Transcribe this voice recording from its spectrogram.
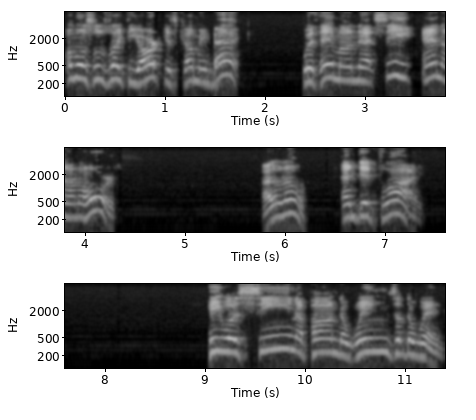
Almost looks like the ark is coming back with him on that seat and on a horse. I don't know. And did fly. He was seen upon the wings of the wind.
